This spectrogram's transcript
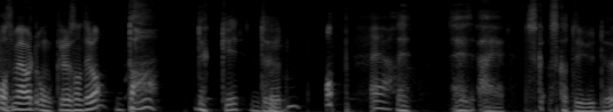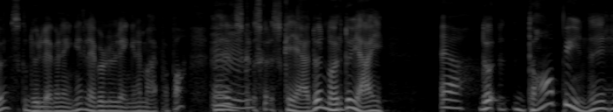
Mm. og som jeg har vært onkel og sånt til òg. Da dukker døden opp. Ja. Eh, skal, skal du dø? Skal du leve lenger? Lever du lenger enn meg, pappa? Eh, Mm. skal, skal, skal jeg dø? Når dør jeg? ja. Da, da begynner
